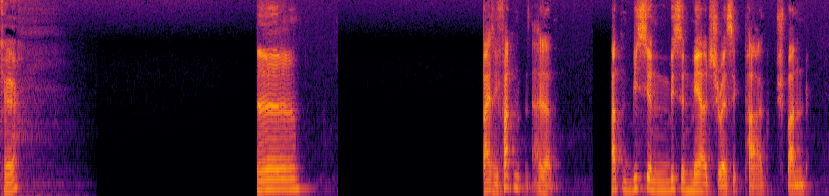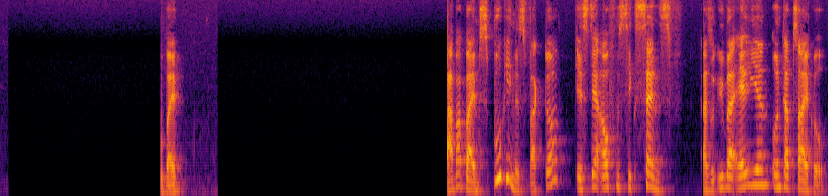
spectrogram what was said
Okay. Äh, weiß nicht, fand, also, fand ein bisschen, ein bisschen mehr als Jurassic Park spannend. Wobei. Aber beim Spookiness-Faktor ist der auf dem Sixth Sense. Also über Alien unter Psycho.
